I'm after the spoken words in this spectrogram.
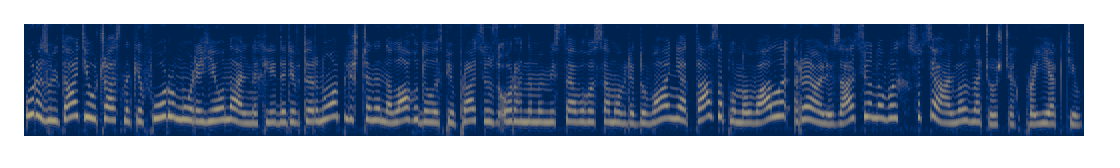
У результаті учасники форуму регіональних лідерів Тернопільщини налагодили співпрацю з органами місцевого самоврядування та запланували реалізацію нових соціально значущих проєктів.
